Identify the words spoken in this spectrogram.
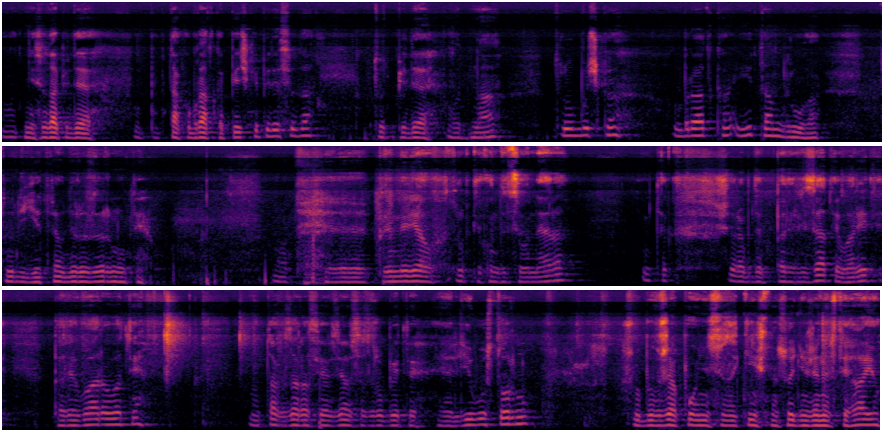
От, ні, сюди піде, так, обратка печки піде сюди. Тут піде одна трубочка, обратка, і там друга. Тут є, треба буде розвернути. От, е, приміряв трубки кондиціонера. Так ще буде перерізати, варити, переварувати. Ну, так, зараз я взявся зробити е, ліву сторону, щоб вже повністю закінчити. Сьогодні вже не встигаю.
